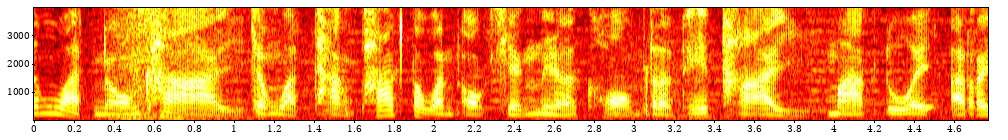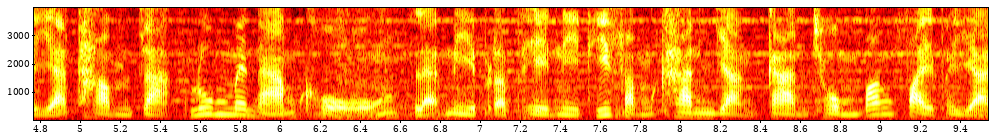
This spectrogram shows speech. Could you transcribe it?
จังหวัดหนองคาย จังหวัดทางภาคตะวันออกเฉียงเหนือของประเทศไทย มากด้วยอารยธรรมจากลุ่มแม่น้ำโขง และมีประเพณีที่สำคัญอย่างการชมบั้งไฟพญา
